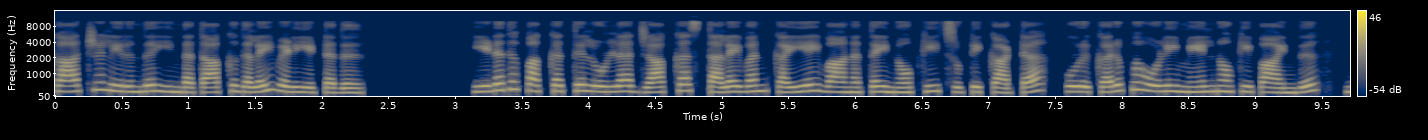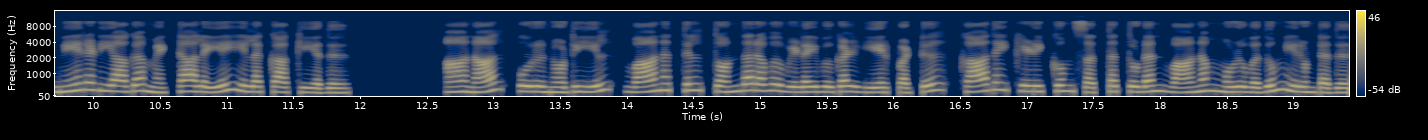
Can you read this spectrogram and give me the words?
காற்றில் இருந்து இந்த தாக்குதலை வெளியிட்டது. இடது பக்கத்தில் உள்ள ஜாக்கஸ் தலைவன் கையை வானத்தை நோக்கி சுட்டிக்காட்ட ஒரு கருப்பு ஒளி மேல்நோக்கி பாய்ந்து நேரடியாக மெட்டாலையை இலக்காக்கியது. ஆனால் ஒரு நொடியில் வானத்தில் தொந்தரவு விளைவுகள் ஏற்பட்டு காதை கிழிக்கும் சத்தத்துடன் வானம் முழுவதும் இருண்டது.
